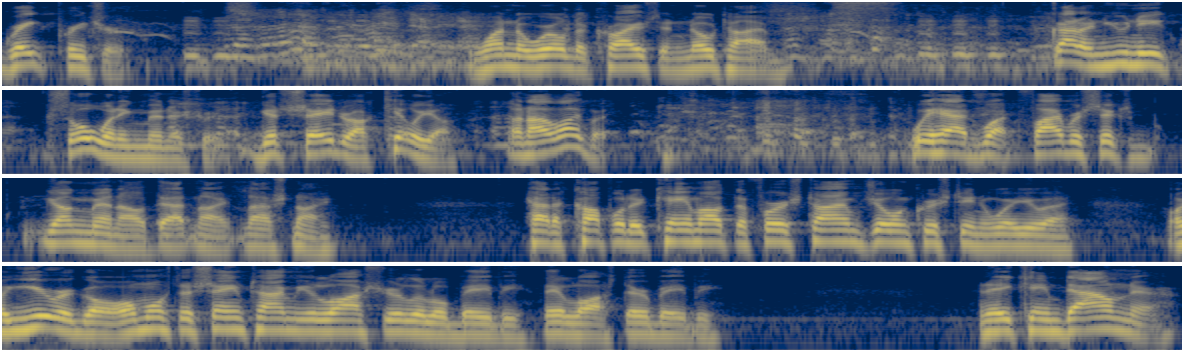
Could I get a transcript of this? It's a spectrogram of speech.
Great preacher. Won the world to Christ in no time. Got a unique soul winning ministry. Get saved or I'll kill you. And I love it. We had what, five or six young men out that night, last night. Had a couple that came out the first time. Joe and Christina, where you at? A year ago, almost the same time you lost your little baby. They lost their baby. And they came down there.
